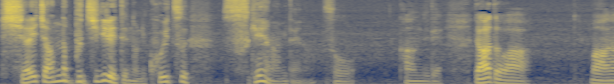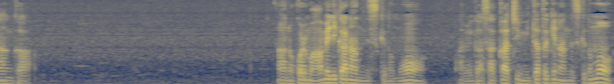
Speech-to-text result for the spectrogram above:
試合中あんなブチギレてんのに、こいつすげえな、みたいな、そう。感じで。で、あとは、まあなんか、あの、これもアメリカなんですけども、アメリカサッカーチーム見た時なんですけども、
